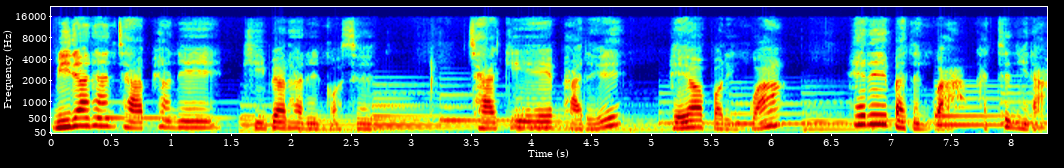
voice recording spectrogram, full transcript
미련한 자 편에 기별하는 것은 자기의 발을 베어버림과 해를 받은과 같으니라.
